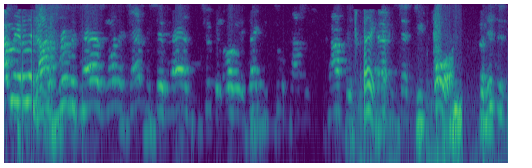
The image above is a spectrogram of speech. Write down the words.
I mean, listen. Doc Rivers has won a championship, has took an organization to conference, conference Hey. championships before. So this is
